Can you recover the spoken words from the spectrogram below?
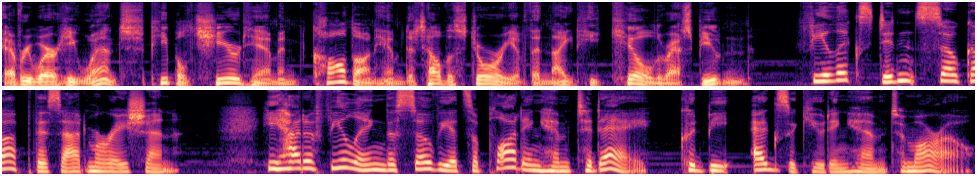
Everywhere he went, people cheered him and called on him to tell the story of the night he killed Rasputin. Felix didn't soak up this admiration. He had a feeling the Soviets applauding him today could be executing him tomorrow.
